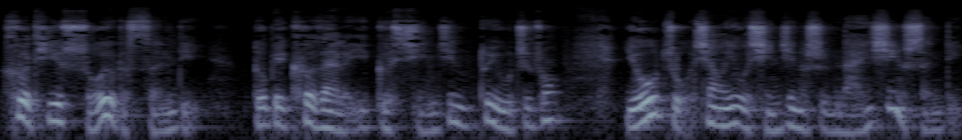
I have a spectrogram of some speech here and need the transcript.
赫梯所有的神邸都被刻在了一个行进队伍之中，由左向右行进的是男性神邸。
